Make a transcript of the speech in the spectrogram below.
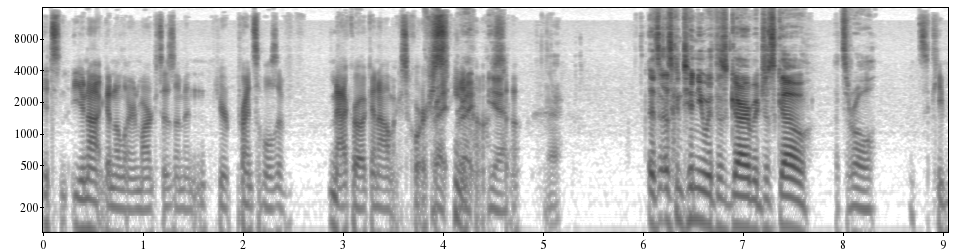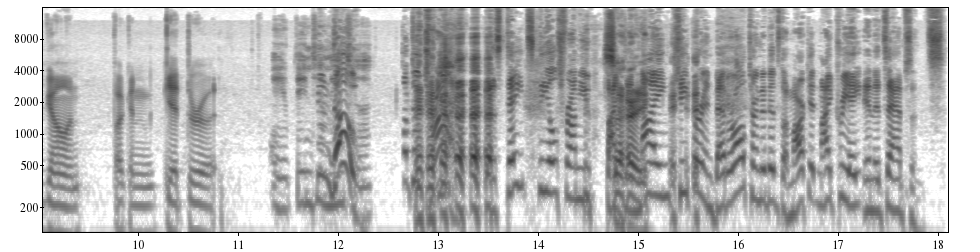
It's you're not going to learn Marxism in your principles of macroeconomics course. Right, you right, know, yeah. So let's, let's continue with this garbage. Let's go. Let's roll. let's keep going. Fucking get through it. Hey, you're being too No. Mean to to try. the state steals from you by Sorry. denying cheaper and better alternatives the market might create in its absence.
